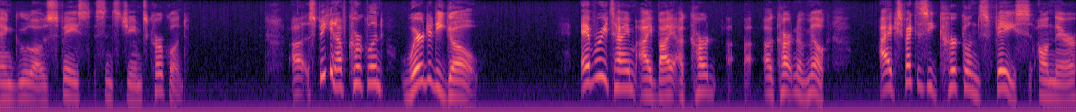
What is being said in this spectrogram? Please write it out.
Angulo's face since James Kirkland. Uh, speaking of Kirkland, where did he go? Every time I buy a, cart, a, a carton of milk, I expect to see Kirkland's face on there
